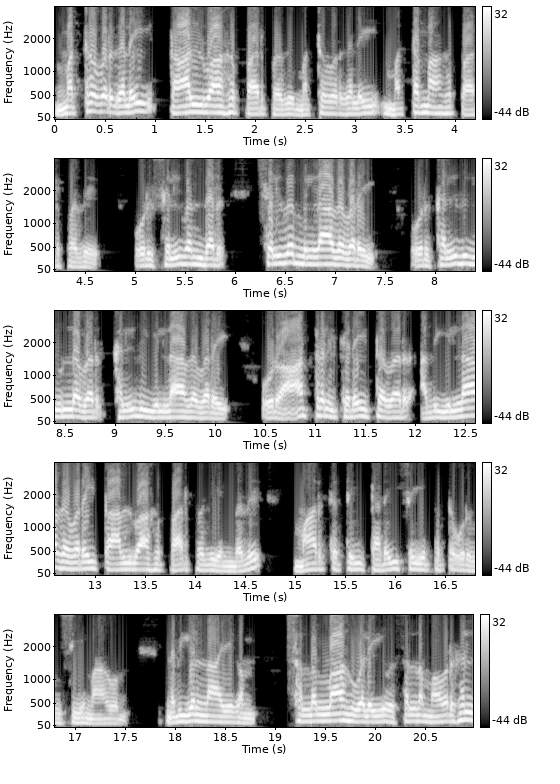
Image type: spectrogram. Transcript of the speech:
மற்றவர்களை தாழ்வாக பார்ப்பது மற்றவர்களை மட்டமாக பார்ப்பது. ஒரு செல்வந்தர் செல்வமில்லாதவரை ஒரு கல்வியுள்ளவர் கல்வி இல்லாதவரை ஒரு ஆற்றல் கிடைத்தவர் அது இல்லாதவரை தாழ்வாக பார்ப்பது என்பது மார்க்கத்தில் தடை செய்யப்பட்ட ஒரு விஷயமாகும். நபிகள் நாயகம் சல்லல்லாஹு அலைஹி செல்லம் அவர்கள்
